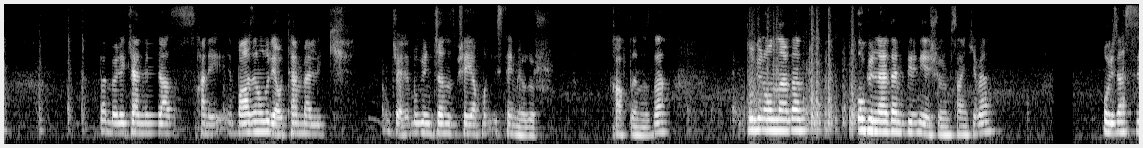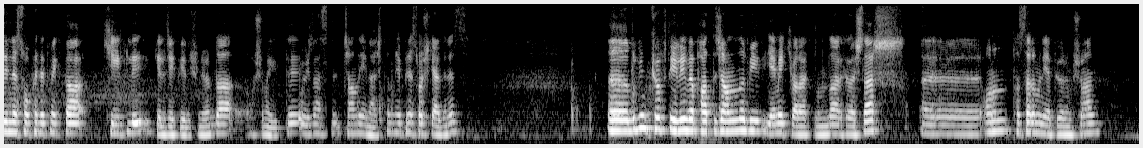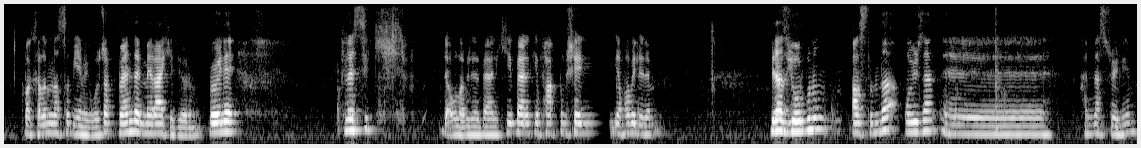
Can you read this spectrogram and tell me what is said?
Ben böyle kendim biraz hani bazen olur ya o tembellik şöyle bugün canınız bir şey yapmak istemiyordur kalktığınızda. Bugün onlardan o günlerden birini yaşıyorum sanki ben. O yüzden sizinle sohbet etmek daha keyifli gelecek diye düşünüyorum. Daha hoşuma gitti. O yüzden canlı yayın açtım. Hepiniz hoş geldiniz. Ee, bugün köfteli ve patlıcanlı bir yemek var aklımda arkadaşlar. Ee, onun tasarımını yapıyorum şu an. Bakalım nasıl bir yemek olacak. Ben de merak ediyorum. Böyle klasik de olabilir belki. Belki farklı bir şey yapabilirim. Biraz yorgunum aslında. O yüzden eee, hani nasıl söyleyeyim?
